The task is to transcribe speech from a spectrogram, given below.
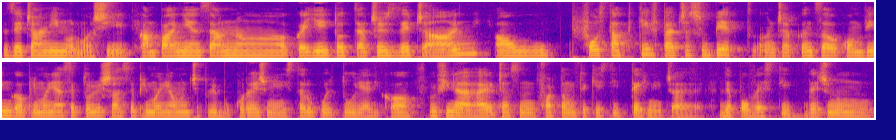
10 ani în urmă. Și campanie înseamnă că ei toți acești 10 ani au fost activ pe acest subiect, încercând să convingă Primăria Sectorului 6, Primăria Municipiului București, Ministerul Culturii, adică, în fine, aici sunt foarte multe chestii tehnice de povestit. Deci nu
